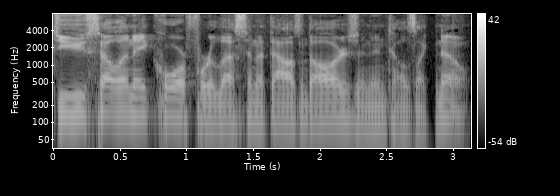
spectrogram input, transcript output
"Do you sell an eight core for less than a thousand dollars?" And Intel's like, "No."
